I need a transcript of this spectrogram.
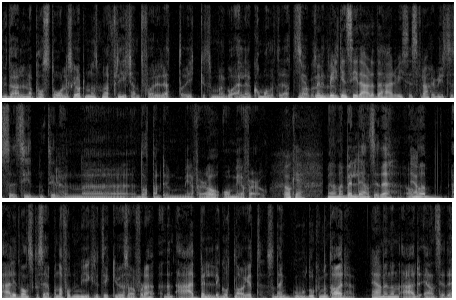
Woody Allen er påståelig skal ha gjort, men som er frikjent for i rett, og ikke som er gå- eller kom alle til Ja. rettssak og så Men hvilken side er det det her vises fra? Det vises eh, siden til hun eh, datteren til Mia Farrow og Mia Farrow. Ok. Men den er veldig ensidig, og Ja. den er litt vanskelig å se på. Den har fått mye kritikk i USA for det. Den er veldig godt laget, så det er en god dokumentar, Ja. men den er ensidig.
